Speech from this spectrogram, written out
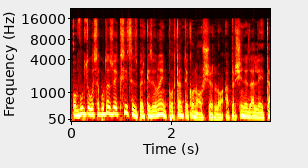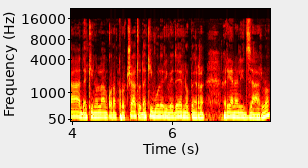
ho voluto questa puntata su Existence perché secondo me è importante conoscerlo, a prescindere dall'età, da chi non l'ha ancora approcciato, da chi vuole rivederlo per rianalizzarlo,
